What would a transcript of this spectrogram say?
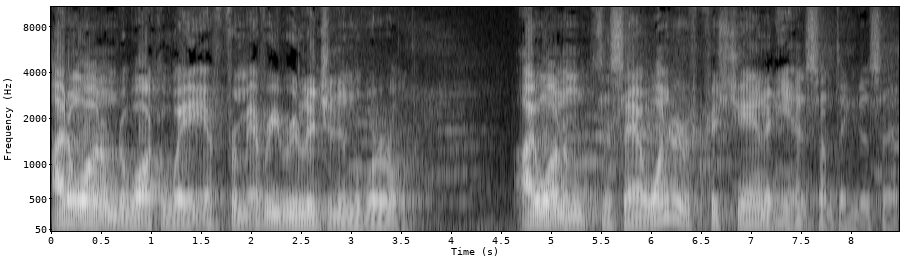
I don't want them to walk away from every religion in the world. I want them to say, I wonder if Christianity has something to say.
